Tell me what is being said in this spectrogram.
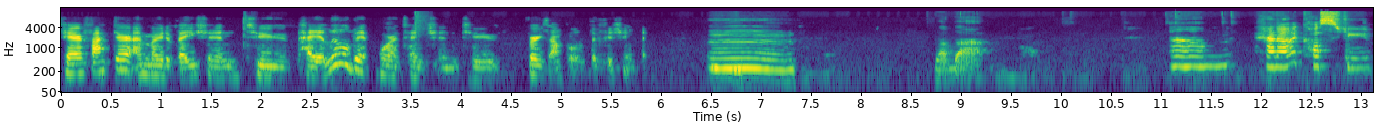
care factor and motivation to pay a little bit more attention to for example the phishing thing. Mm. love that. Um hannah costume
